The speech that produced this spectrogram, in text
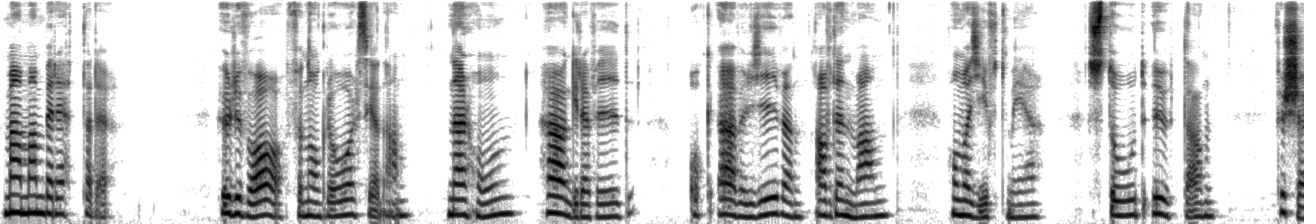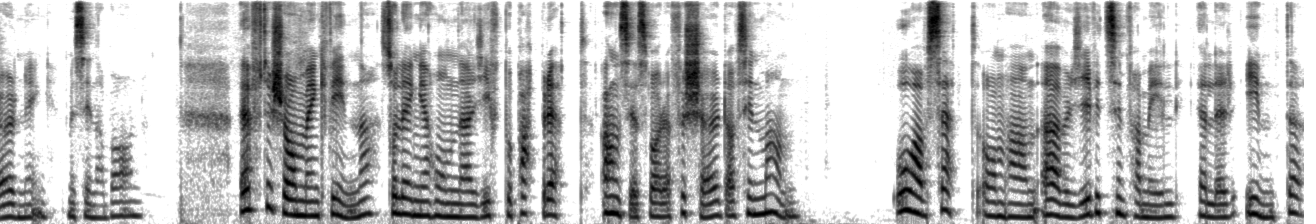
Mamman berättade hur det var för några år sedan när hon, höggravid och övergiven av den man hon var gift med, stod utan försörjning med sina barn. Eftersom en kvinna, så länge hon är gift på pappret, anses vara försörjd av sin man, oavsett om han övergivit sin familj eller inte.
